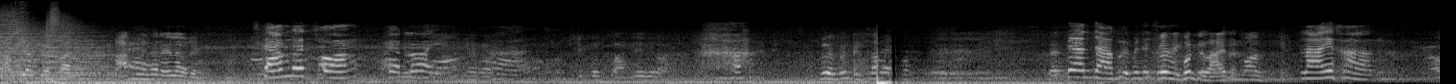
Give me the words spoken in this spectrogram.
สามเดือนเกินไปสามเดือนเท่าไหร่แล้วเด็กสามเดือนสอง แปดร้อยค่ะคิดเป็นฝันได้ไหมล่ะเพื่อนมันติดเศร้าแม่นจ่าเพื่อนไม่ได้เพื่อนอีกคนก็หลายเป็นมันไลฟ์ค่ะเอา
